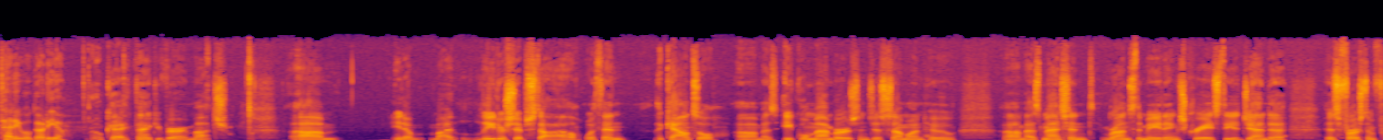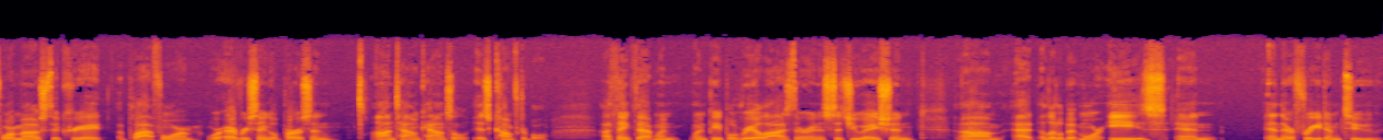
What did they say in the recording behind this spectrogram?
Teddy, we'll go to you. Okay, thank you very much. Um, you know, my leadership style within the council um, as equal members and just someone who, um, as mentioned, runs the meetings, creates the agenda, is first and foremost to create a platform where every single person on town council is comfortable. I think that when, when people realize they're in a situation um, at a little bit more ease and and their freedom to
